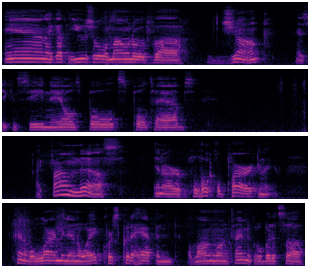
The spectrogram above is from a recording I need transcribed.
And I got the usual amount of uh, junk. As you can see, nails, bolts, pull tabs. I found this in our local park, and it kind of alarming in a way. Of course, it could have happened a long, long time ago, but it's a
